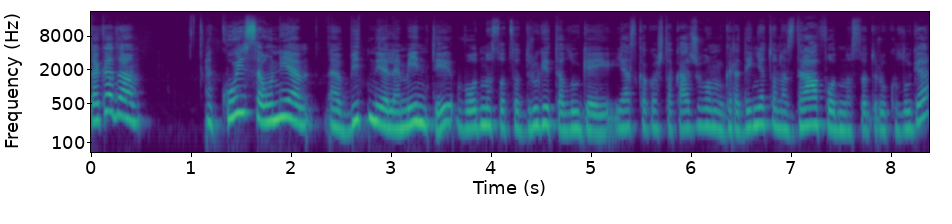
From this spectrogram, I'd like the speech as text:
Така да, кои се оние битни елементи во односот со другите луѓе и јас како што кажувам градењето на здрав однос со друг луѓе,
